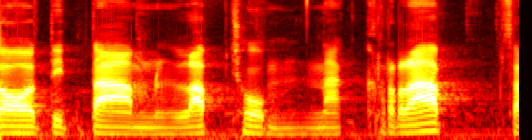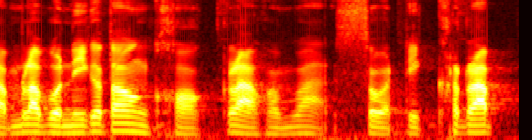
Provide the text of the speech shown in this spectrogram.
รอติดตามรับชมนะครับสำหรับวันนี้ก็ต้องขอกล่าวคำว่า สวัสดีครับ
